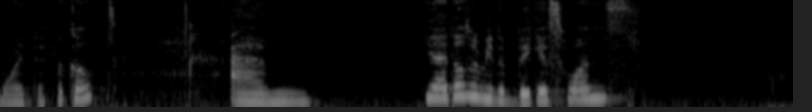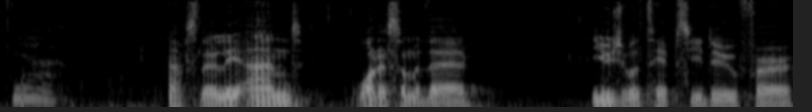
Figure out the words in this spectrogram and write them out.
more difficult. Um, yeah, those would be the biggest ones. Yeah. Absolutely. And what are some of the usual tips you do for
